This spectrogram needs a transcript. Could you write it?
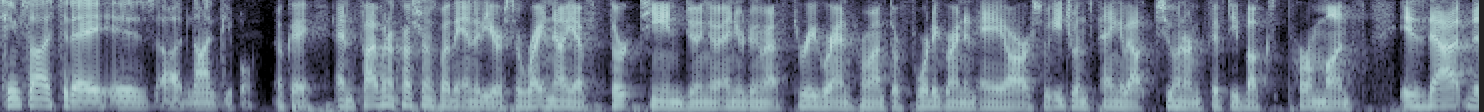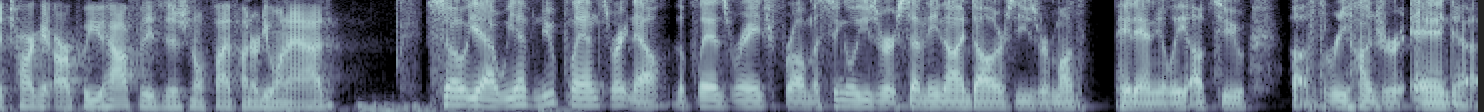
Team size today is uh, nine people. Okay, and 500 customers by the end of the year. So right now you have 13 doing, and you're doing about three grand per month or 40 grand in AR. So each one's paying about 250 bucks per month. Is that the target ARPU you have for these additional 500 you want to add? So yeah, we have new plans right now. The plans range from a single user $79 a user a month paid annually up to uh, $349 uh,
